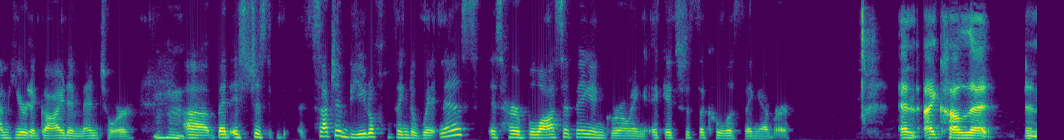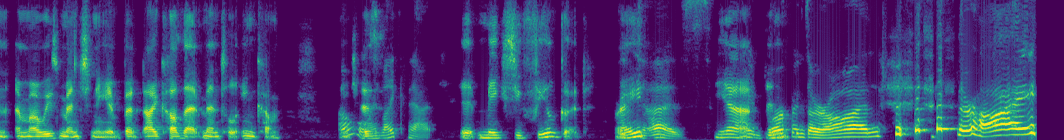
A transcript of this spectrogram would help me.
I'm here to guide and mentor. Mhm. Uh, but it's just such a beautiful thing to witness is her blossoming and growing. It, it's just the coolest thing ever. And I call that, and I'm always mentioning it, but I call that mental income. Oh, I like that. it makes you feel good, It right? does. Yeah. My and- endorphins are on. They're high.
